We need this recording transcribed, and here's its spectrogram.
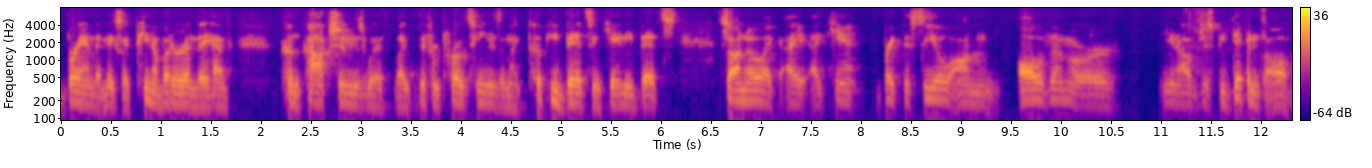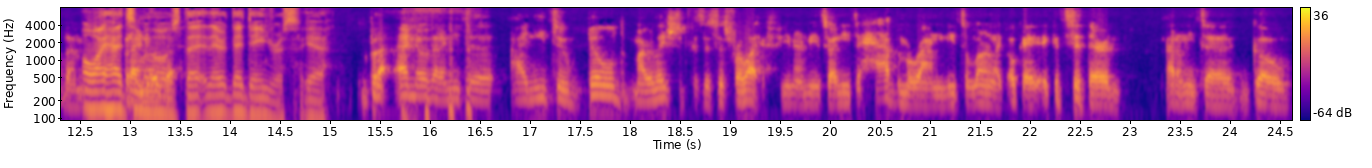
brand that makes like peanut butter, and they have concoctions with like different proteins and like cookie bits and candy bits. So I know like I, I can't break the seal on all of them or, you know, I'll just be dipping into all of them. oh i had But I some of those that, they're they're dangerous yeah But I I know that I need to I need to build my relationship because this is for life. You know what I mean? So I need to have them around and need to learn like, okay, it could sit there and I don't need to go,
